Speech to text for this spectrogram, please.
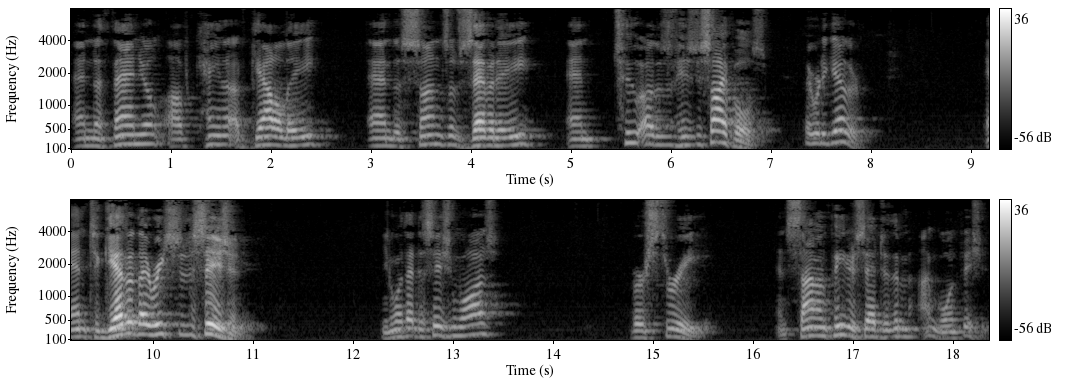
and Nathanael of Cana of Galilee, and the sons of Zebedee, and two others of his disciples. They were together. And together they reached a decision. You know what that decision was? Verse 3 And Simon Peter said to them, I'm going fishing.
